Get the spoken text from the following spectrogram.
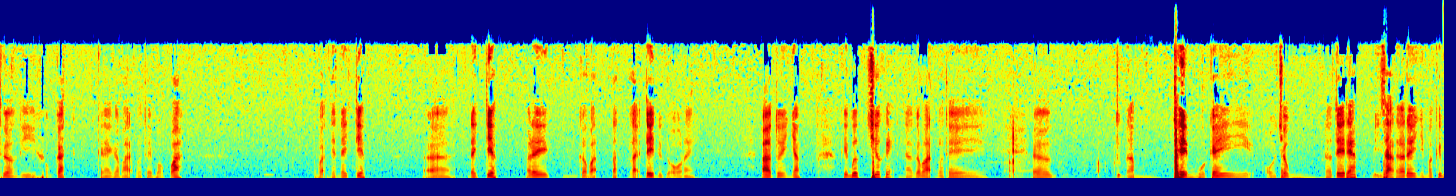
thường thì không cần. Cái này các bạn có thể bỏ qua. Các bạn nhấn next tiếp. À, next tiếp. Ở đây các bạn đặt lại tên cho cái ổ này. À, tôi nhập cái bước trước ấy là các bạn có thể uh, tức là thêm một cái ổ trống NTSF bị dạng ở đây, nhưng mà cái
